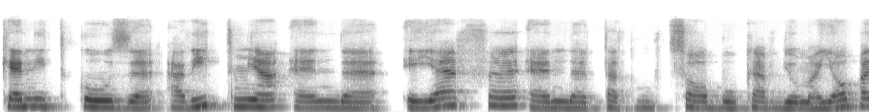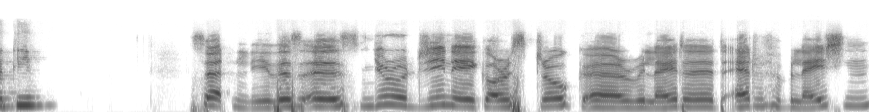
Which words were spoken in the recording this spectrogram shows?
Can it cause arrhythmia and uh, AF and Takotsubo cardiomyopathy? Certainly, this is neurogenic or stroke-related uh, atrial fibrillation.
